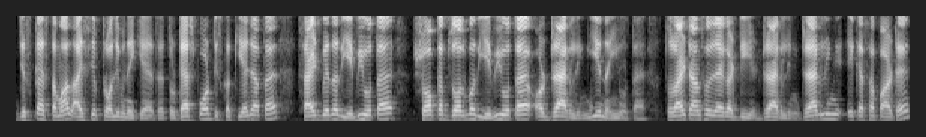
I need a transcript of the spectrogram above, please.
जिसका इस्तेमाल आईसीएफ ट्रॉली में नहीं किया जाता है। तो डैशबोर्ड इसका किया जाता है, साइड बेदर ये भी होता है, शॉक एब्जॉर्बर ये भी होता है और ड्रैगलिंग ये नहीं होता है। तो राइट आंसर हो जाएगा डी, ड्रैगलिंग। ड्रैगलिंग एक ऐसा पार्ट है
